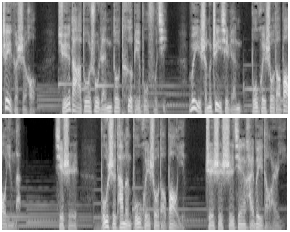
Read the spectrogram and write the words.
这个时候。绝大多数人都特别不服气，为什么这些人不会受到报应呢？其实，不是他们不会受到报应，只是时间还未到而已。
